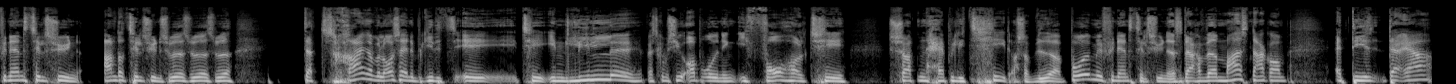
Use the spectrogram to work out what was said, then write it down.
finanstilsyn, andre tilsyn osv. osv., osv. Der trænger vel også, Anne Birgitte, til, til en lille, hvad skal man sige, oprydning i forhold til sådan habilitet og så videre. Både med finanstilsynet. Altså, der har været meget snak om, at det, der er,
